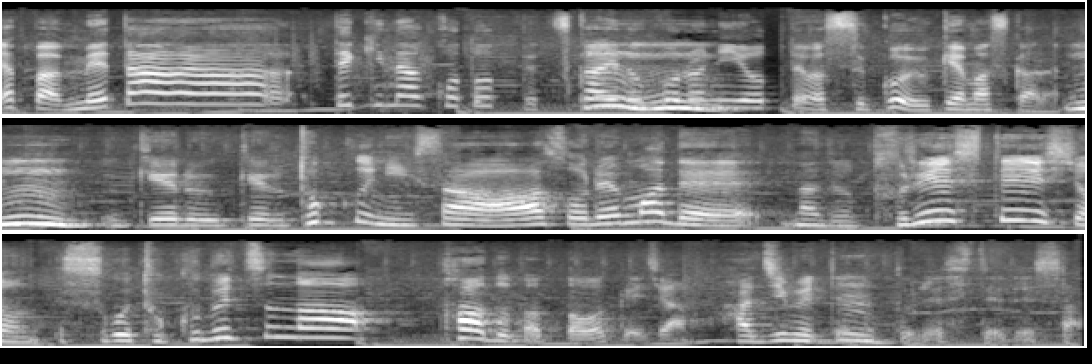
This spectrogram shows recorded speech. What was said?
やっぱメタ的なことって使いどころによってはすごい受けますから、うん。受ける受ける。特にさそれまでなんていうのプレイステーションってすごい特別なハードだったわけじゃん。初めてのプレステでさ、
